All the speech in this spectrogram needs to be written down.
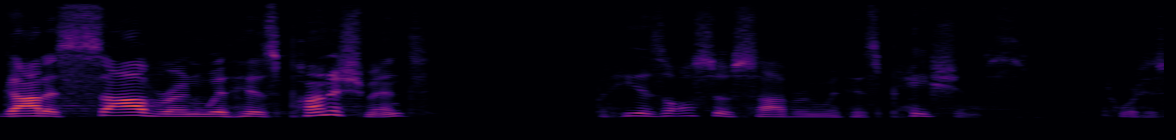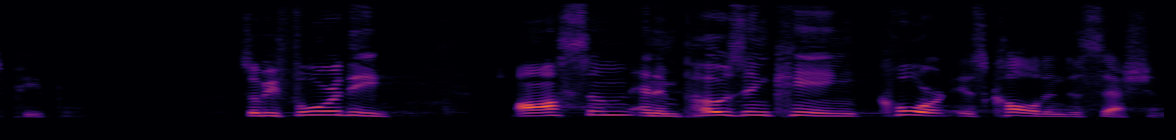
God is sovereign with his punishment, but he is also sovereign with his patience toward his people. So before the awesome and imposing king, court is called into session.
